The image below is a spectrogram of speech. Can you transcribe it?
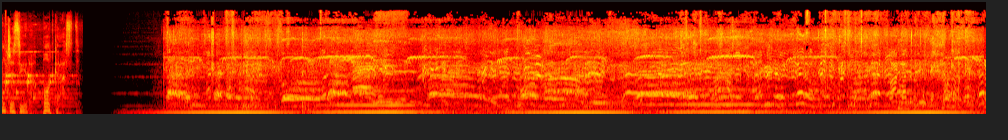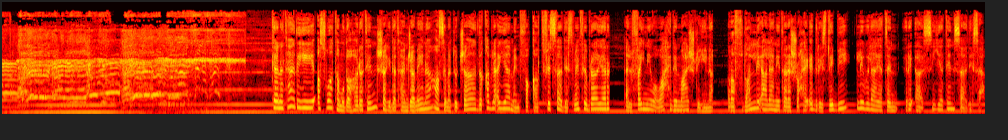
الجزيرة بودكاست. كانت هذه أصوات مظاهرة شهدتها نجامينا عاصمة تشاد قبل أيام فقط في السادس من فبراير 2021 رفضا لإعلان ترشح إدريس ديبي لولاية رئاسية سادسة.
